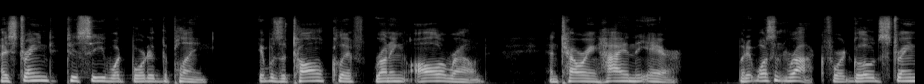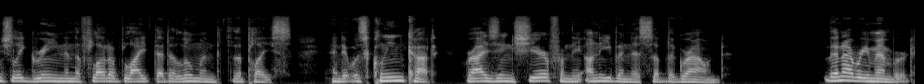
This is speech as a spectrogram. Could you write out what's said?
I strained to see what bordered the plain. It was a tall cliff running all around, and towering high in the air. But it wasn't rock, for it glowed strangely green in the flood of light that illumined the place, and it was clean cut, rising sheer from the unevenness of the ground. Then I remembered.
